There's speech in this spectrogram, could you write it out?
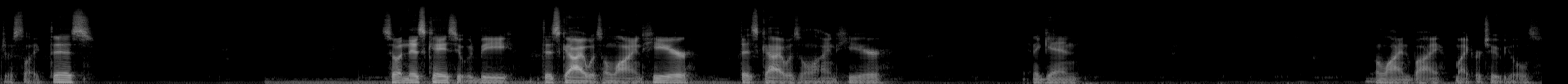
just like this. So in this case, it would be this guy was aligned here, this guy was aligned here, and again, aligned by microtubules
